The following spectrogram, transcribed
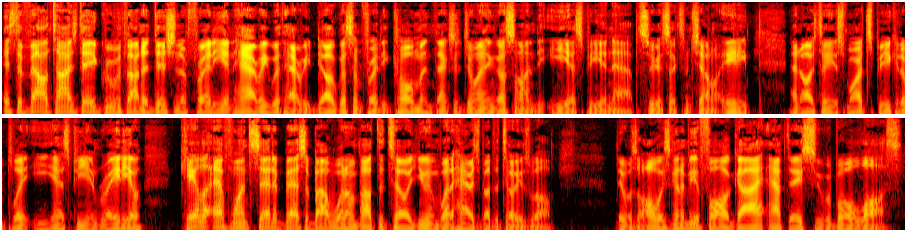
It's the Valentine's Day Groovathon edition of Freddie and Harry with Harry Douglas and Freddie Coleman. Thanks for joining us on the ESPN app, SiriusXM Channel 80, and always tell your smart speaker to play ESPN Radio. Kayla F1 said it best about what I'm about to tell you and what Harry's about to tell you as well. There was always going to be a fall guy after a Super Bowl loss.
